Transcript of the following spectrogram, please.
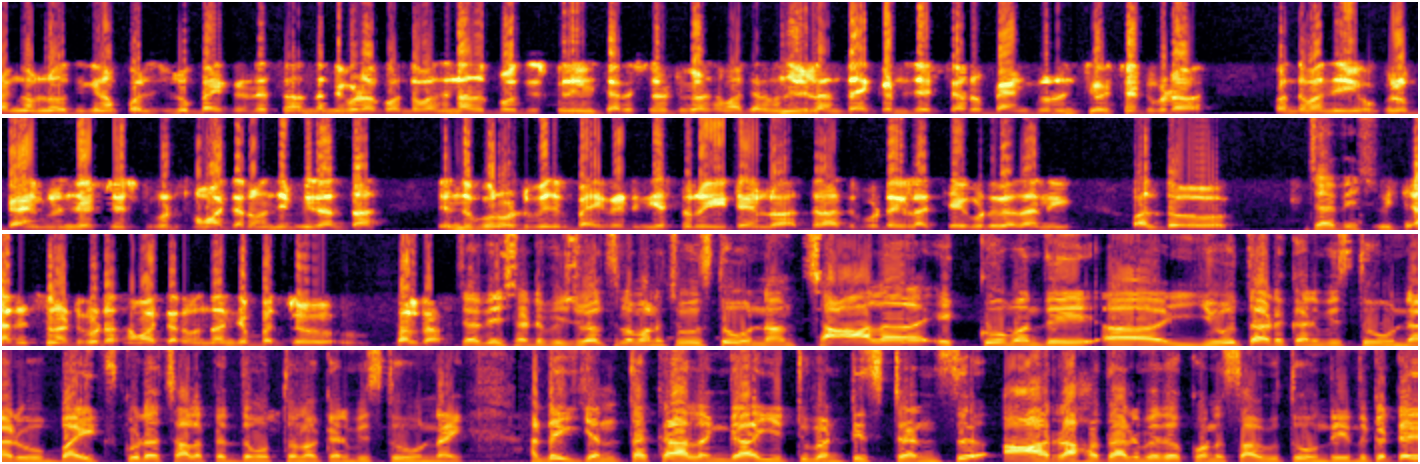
రంగంలో దిగిన పోలీసులు బైక్ రైడర్స్ అందరినీ కూడా కొంతమందిని అదుపులో తీసుకుని విచారిస్తున్నట్టుగా సమాచారం ఉంది. వీళ్ళంతా ఎక్కడి నుంచి వచ్చారు? బెంగళూరు నుంచి వచ్చినట్టు కూడా కొంతమంది యువకులు బెంగళూరు నుంచి వచ్చినట్టు కూడా సమాచారం ఉంది. వీరంతా ఎందుకు రోడ్డు మీద బైక్ రైడింగ్ చేస్తున్నారు? ఈ టైంలో అర్ధరాత్రి పూట ఇలా చేయకూడదు కదా అని వాళ్ళతో జగదీష్. విచారిస్తున్నట్టు కూడా సమాచారం ఉందని చెప్పొచ్చు బలరాం జగదీష్ అంటే విజువల్స్లో మనం చూస్తూ ఉన్నాం చాలా ఎక్కువ మంది యూత్ ఆడ కనిపిస్తూ ఉన్నారు బైక్స్ కూడా చాలా పెద్ద మొత్తంలో కనిపిస్తూ ఉన్నాయి. అంటే ఎంత కాలంగా ఇటువంటి స్టన్స్ ఆ రహదారి మీద కొనసాగుతూ ఉంది? ఎందుకంటే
